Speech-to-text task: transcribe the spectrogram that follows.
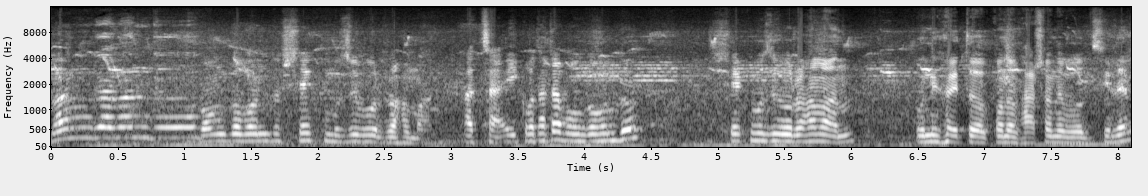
বঙ্গবন্ধু। বঙ্গবন্ধু শেখ মুজিবুর রহমান। আচ্ছা এই কথাটা বঙ্গবন্ধু শেখ মুজিবুর রহমান উনি হয়তো কোনো ভাষণে বলছিলেন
